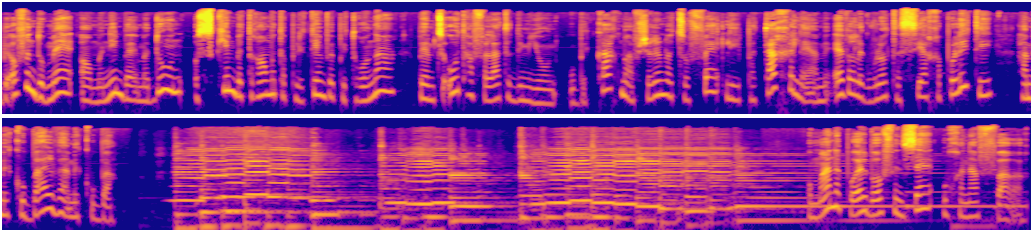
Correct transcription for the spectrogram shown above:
באופן דומה, האומנים בהם אדון עוסקים בטראומת הפליטים ופתרונה באמצעות הפעלת הדמיון, ובכך מאפשרים לצופה להיפתח אליה מעבר לגבולות השיח הפוליטי המקובל והמקובע. אומן הפועל באופן זה הוא חנף פרח.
